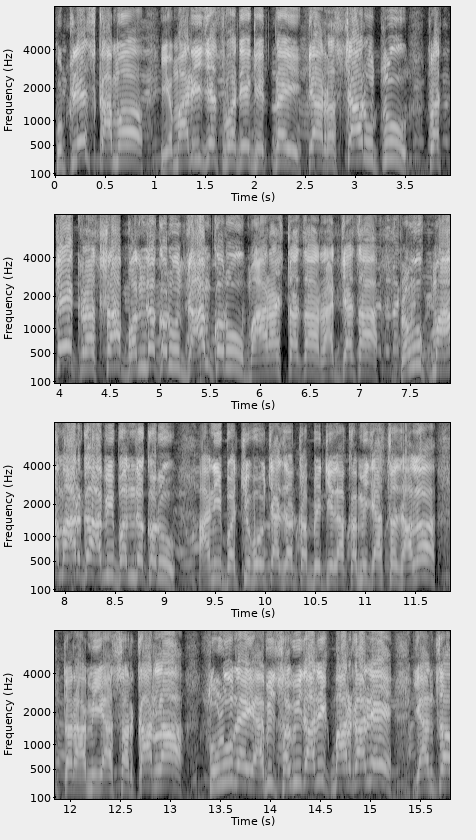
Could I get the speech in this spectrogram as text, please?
कुठलेच कामं एम आरमध्ये घेत नाही. त्या रस्त्यावर उतरू प्रत्येक रस्ता बंद करू जाम करू महाराष्ट्राचा राज्याचा प्रमुख महामार्ग आम्ही बंद करू. आणि बच्चूभाऊच्या जर तब्येतीला कमी जास्त झालं तर आम्ही या सरकारला सोडू नये. आम्ही संविधानिक मार्गाने यांचं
